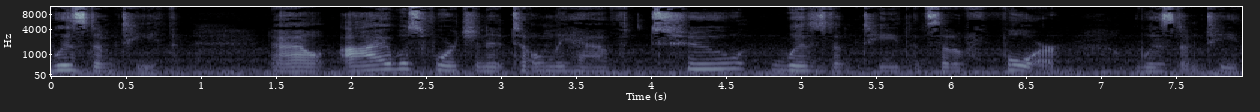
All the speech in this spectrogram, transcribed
wisdom teeth. Now, I was fortunate to only have two wisdom teeth instead of four wisdom teeth.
